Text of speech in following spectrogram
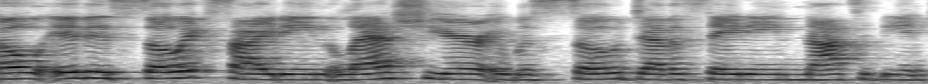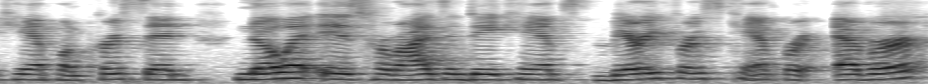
Oh, it is so exciting. Last year, it was so devastating not to be in camp on person. Noah is Horizon Day Camp's very first camper ever.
